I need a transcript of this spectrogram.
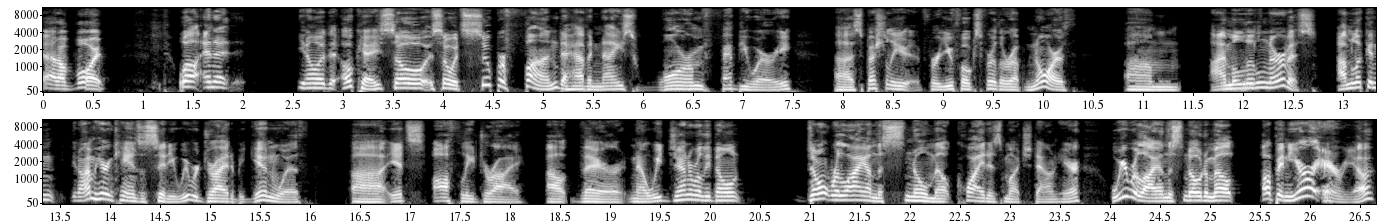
a boy. Well, and it, you know, okay, so so it's super fun to have a nice warm February, uh, especially for you folks further up north. Um, I'm a mm-hmm. little nervous. I'm looking, you know, I'm here in Kansas City. We were dry to begin with. Uh, it's awfully dry out there. Now we generally don't don't rely on the snow melt quite as much down here. We rely on the snow to melt up in your area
